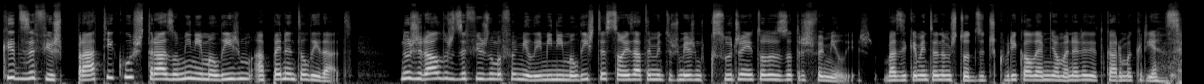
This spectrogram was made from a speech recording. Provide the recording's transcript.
que desafios práticos traz o minimalismo à parentalidade? No geral, os desafios de uma família minimalista são exatamente os mesmos que surgem em todas as outras famílias. Basicamente, andamos todos a descobrir qual é a melhor maneira de educar uma criança.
